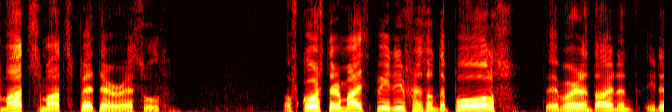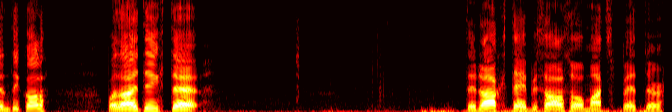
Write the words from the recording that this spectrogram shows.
much, much better result. Of course, there might be difference on the balls. They weren't ident- identical. But I think the the duct tape is also much better.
